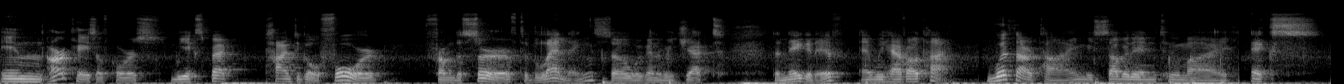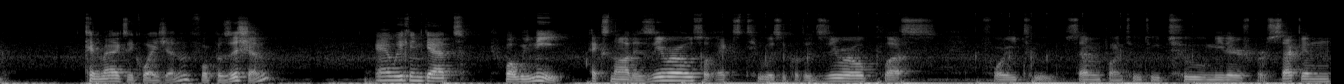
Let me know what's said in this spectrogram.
In our case, of course, we expect time to go forward from the serve to the landing. So we're going to reject the negative and we have our time. With our time, we sub it into my x kinematics equation for position and we can get what we need. x naught is 0, so x2 is equal to 0 plus 47.222 meters per second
